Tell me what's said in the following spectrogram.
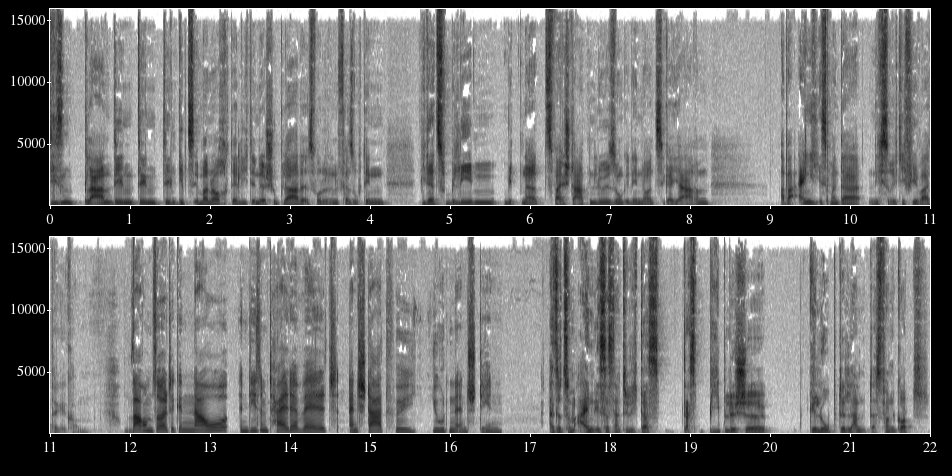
diesen Plan, den, den, den gibt es immer noch, der liegt in der Schublade. Es wurde dann versucht, den wieder zu beleben mit einer Zwei-Staaten-Lösung in den 90er Jahren. Aber eigentlich ist man da nicht so richtig viel weitergekommen. Warum sollte genau in diesem Teil der Welt ein Staat für Juden entstehen? Also zum einen ist das natürlich das, das biblische gelobte Land, das von Gott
